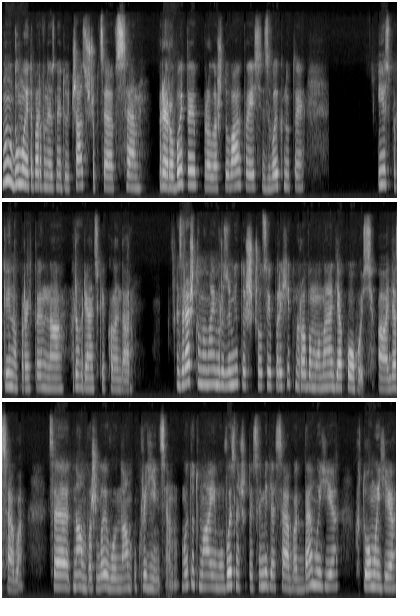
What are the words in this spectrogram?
Ну, думаю, тепер вони знайдуть час, щоб це все переробити, прилаштуватись, звикнути і спокійно перейти на григоріанський календар. Зрештою, ми маємо розуміти, що цей перехід ми робимо не для когось, а для себе. Це нам важливо, нам, українцям. Ми тут маємо визначити самі для себе, де ми є, хто ми є.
